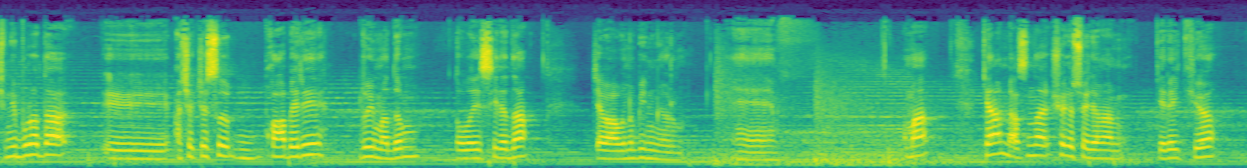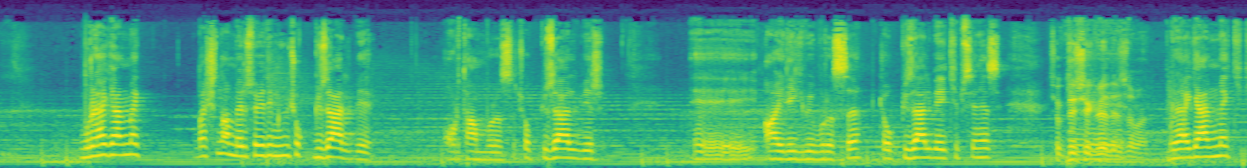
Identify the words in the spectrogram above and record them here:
Şimdi burada e, açıkçası bu haberi duymadım. Dolayısıyla da cevabını bilmiyorum. E, ama Kenan Bey aslında şöyle söylemem gerekiyor. Buraya gelmek başından beri söylediğim gibi çok güzel bir ortam burası. Çok güzel bir e, aile gibi burası. Çok güzel bir ekipsiniz. Çok teşekkür Ee, ederiz Ömer. Buraya gelmek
